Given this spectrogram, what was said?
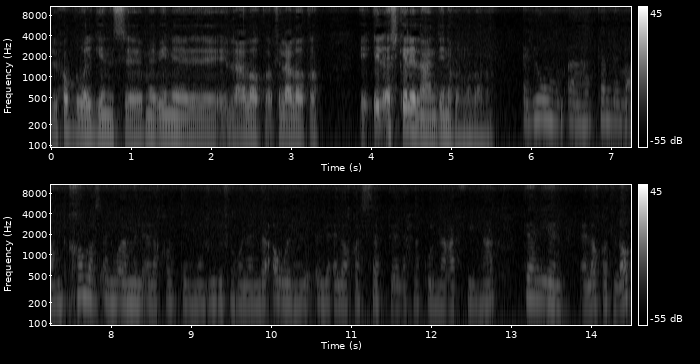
الحب والجنس ما بين العلاقة في العلاقة. إيه الأشكال اللي عندنا في الموضوع ده؟ اليوم آه، هتكلم عن خمس أنواع من العلاقات الموجودة في هولندا. أول العلاقة الثابتة اللي إحنا كلنا عارفينها. ثانيا علاقة لط.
